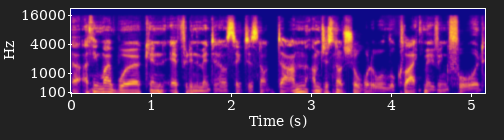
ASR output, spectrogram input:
uh, I think my work and effort in the mental health sector is not done. I'm just not sure what it will look like moving forward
